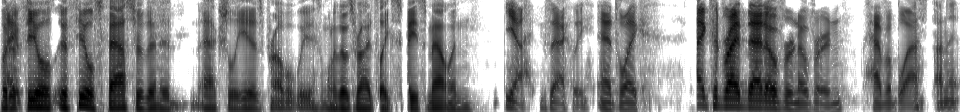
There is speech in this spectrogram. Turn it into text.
but I, it feels it feels faster than it actually is. Probably one of those rides like Space Mountain. Yeah, exactly. And it's like I could ride that over and over and have a blast on it.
